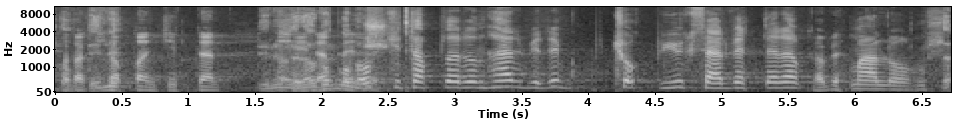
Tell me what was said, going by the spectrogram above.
O kadar deli. kitaptan, cidden, Deli belli. o kitapların her biri çok büyük servetlere Tabii. mal olmuş. Ee,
